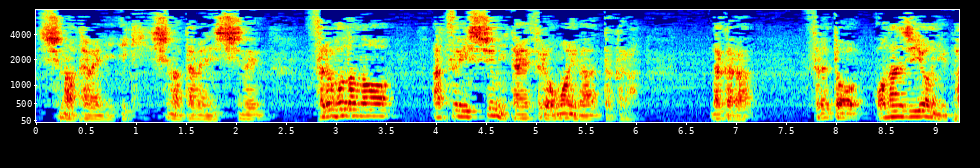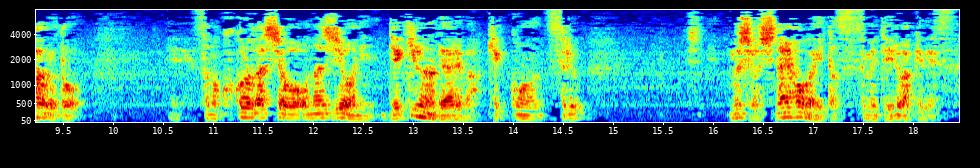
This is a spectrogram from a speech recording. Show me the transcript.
主のために生き主のために死ぬ。それほどの熱い主に対する思いがあったから。だからそれと同じようにパウロと、えーその志を同じようにできるのであれば結婚する。むしろしない方がいいと勧めているわけです。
